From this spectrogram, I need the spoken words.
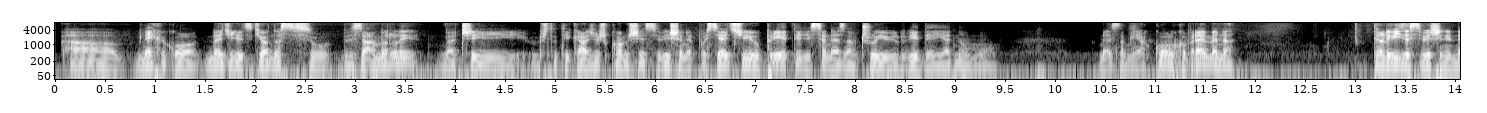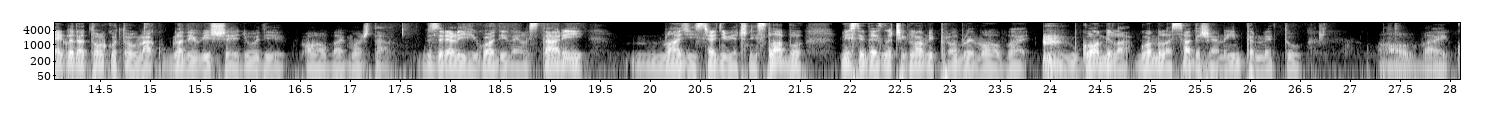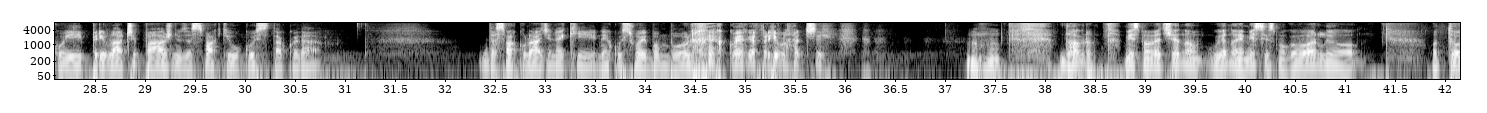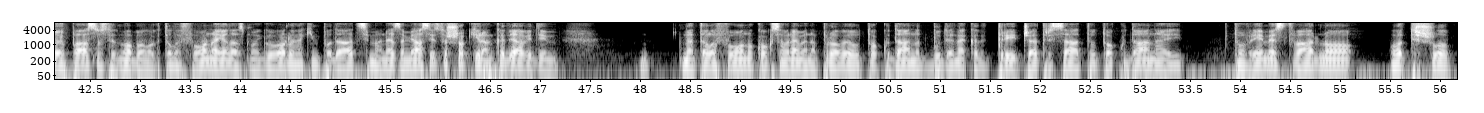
a, nekako međuljudski odnosi su zamrli, znači što ti kažeš komšije se više ne posjećuju, prijatelji se ne znam čuju ili vide jednom u ne znam ja koliko vremena, televizija se više ni ne gleda toliko, to onako gledaju više ljudi ovaj, možda zrelih godina ili stariji, mlađi i srednjevječni slabo, misli da je znači glavni problem ovaj gomila, gomila sadržaja na internetu, ovaj, koji privlači pažnju za svaki ukus, tako da da svako nađe neki, neku svoj bombon koja ga privlači. Mhm. Dobro, mi smo već jednom, u jednoj emisiji smo govorili o, o toj opasnosti od mobilnog telefona i onda smo i govorili o nekim podacima. Ne znam, ja sam isto šokiran kad ja vidim na telefonu koliko sam vremena proveo u toku dana, bude nekad 3-4 sata u toku dana i to vrijeme je stvarno otišlo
